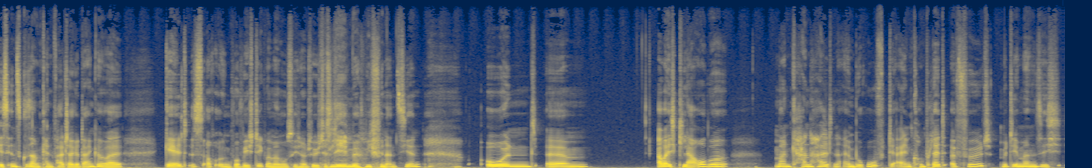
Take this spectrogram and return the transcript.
Ist insgesamt kein falscher Gedanke, weil Geld ist auch irgendwo wichtig, weil man muss sich natürlich das Leben irgendwie finanzieren. Und ähm, aber ich glaube, man kann halt in einem Beruf, der einen komplett erfüllt, mit dem man sich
